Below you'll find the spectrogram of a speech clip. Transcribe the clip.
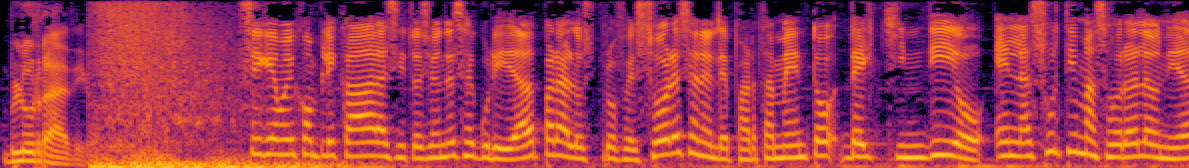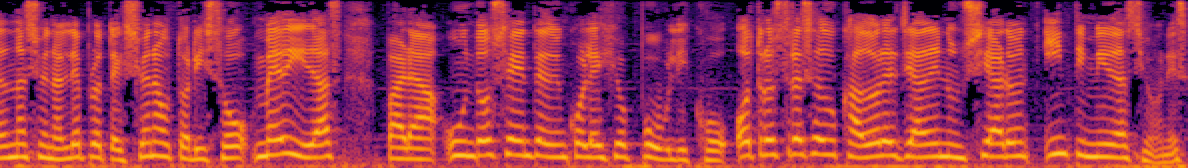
Blue Radio. Sigue muy complicada la situación de seguridad para los profesores en el departamento del Quindío. En las últimas horas, la Unidad Nacional de Protección autorizó medidas para un docente de un colegio público. Otros tres educadores ya denunciaron intimidaciones.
